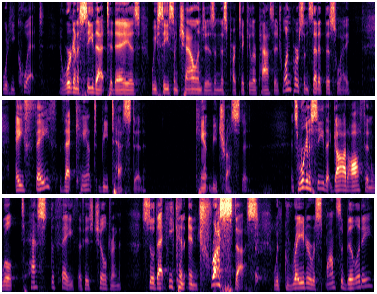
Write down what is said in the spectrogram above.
would he quit? And we're going to see that today as we see some challenges in this particular passage. One person said it this way A faith that can't be tested can't be trusted. And so we're going to see that God often will test the faith of his children so that he can entrust us with greater responsibility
